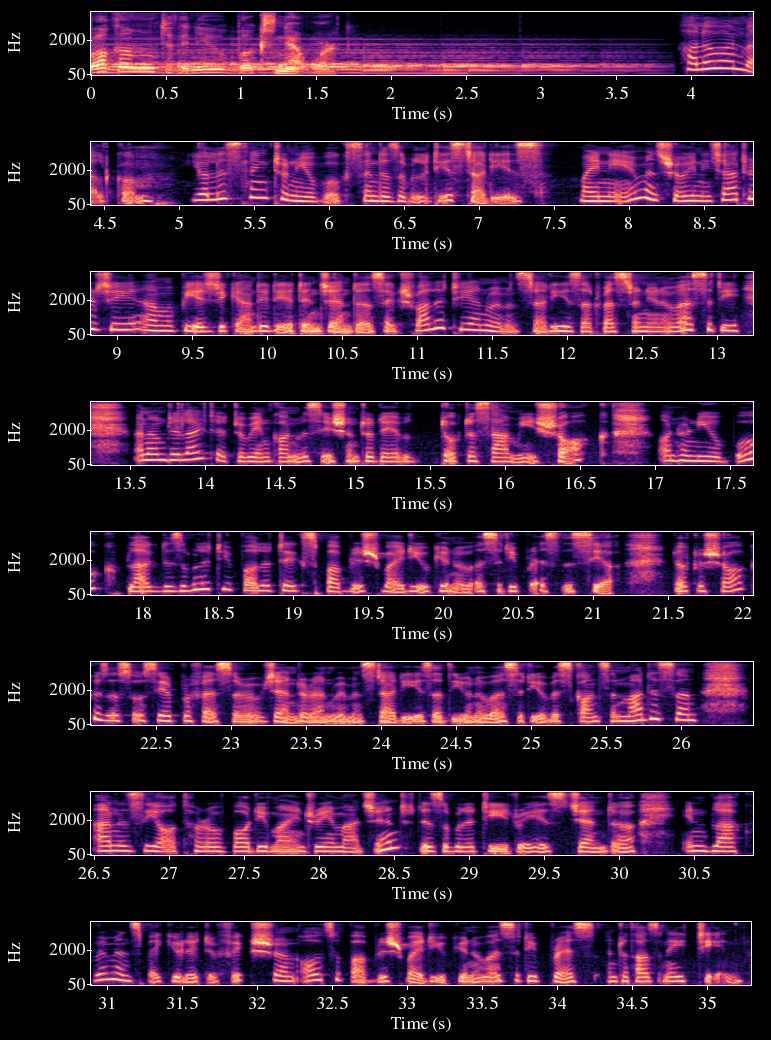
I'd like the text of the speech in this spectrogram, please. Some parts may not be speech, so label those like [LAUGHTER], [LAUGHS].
Welcome to the New Books Network. Hello and welcome. You're listening to New Books in Disability Studies. My name is Shohini Chatterjee. I'm a PhD candidate in gender, sexuality, and women's studies at Western University, and I'm delighted to be in conversation today with Dr. Sami Schalk on her new book, Black Disability Politics, published by Duke University Press this year. Dr. Schalk is Associate Professor of Gender and Women's Studies at the University of Wisconsin Madison and is the author of Body Mind Reimagined Disability, Race, Gender in Black Women's Speculative Fiction, also published by Duke University Press in 2018.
